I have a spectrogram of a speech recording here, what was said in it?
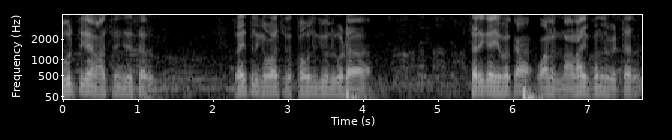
పూర్తిగా నాశనం చేశారు. రైతులకు ఇవ్వాల్సిన కౌలు గీవులు కూడా సరిగా ఇవ్వక వాళ్ళని నానా ఇబ్బందులు పెట్టారు.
